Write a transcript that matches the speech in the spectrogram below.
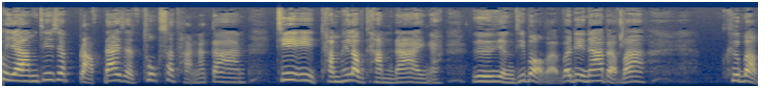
พยายามที่จะปรับได้จากทุกสถานการณ์ที่ทำให้เราทำได้ไงคืออย่างที่บอกอะว่าดีน่าแบบว่า คือแบบ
